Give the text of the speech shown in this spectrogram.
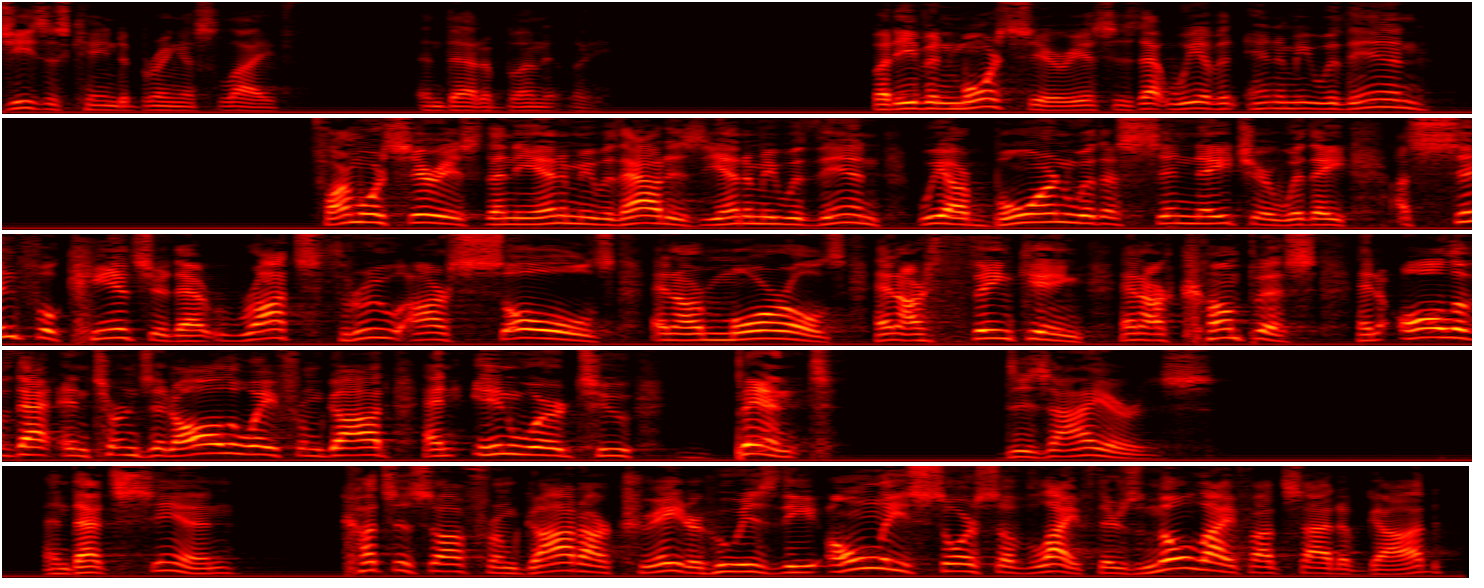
Jesus came to bring us life, and that abundantly. But even more serious is that we have an enemy within Far more serious than the enemy without is the enemy within. We are born with a sin nature, with a, a sinful cancer that rots through our souls and our morals and our thinking and our compass and all of that and turns it all away from God and inward to bent desires. And that sin cuts us off from God, our Creator, who is the only source of life. There's no life outside of God.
